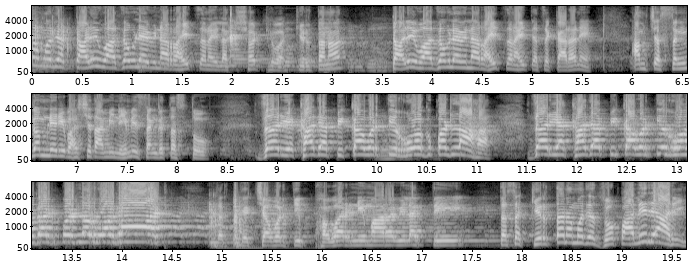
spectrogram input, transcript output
कीर्तनामध्ये टाळी वाजवल्याविना राहायचं नाही. लक्षात ठेवा कीर्तनात टाळी वाजवल्याविना राहायचं नाही. त्याचं कारण आहे आमच्या संगमनेरी भाषेत आम्ही नेहमी सांगत असतो जर एखाद्या पिकावरती रोग पडला हा जर एखाद्या पिकावरती रोगाट पडला रोगाट तर त्याच्यावरती फवारणी मारावी लागते. तसं कीर्तनामध्ये झोप आली रे हरी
